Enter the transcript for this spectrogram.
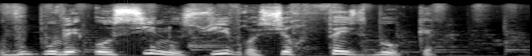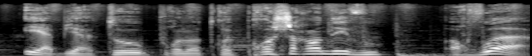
Vous pouvez aussi nous suivre sur Facebook. Et à bientôt pour notre prochain rendez-vous. Au revoir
